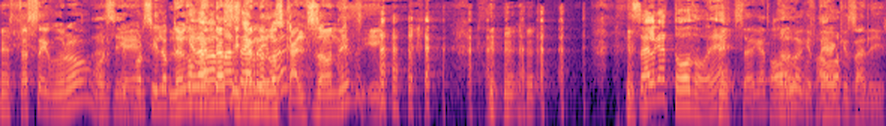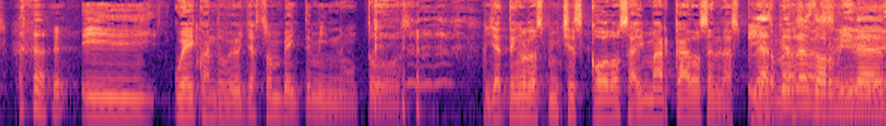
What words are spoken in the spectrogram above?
¿estás seguro? Así, Porque por si lo que luego me andas sellando arriba. los calzones y Que salga todo, ¿eh? salga Todo, todo, lo que tenga favor. que salir. Y, güey, cuando veo ya son 20 minutos. Y ya tengo los pinches codos ahí marcados en las piernas. piernas así dormidas.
